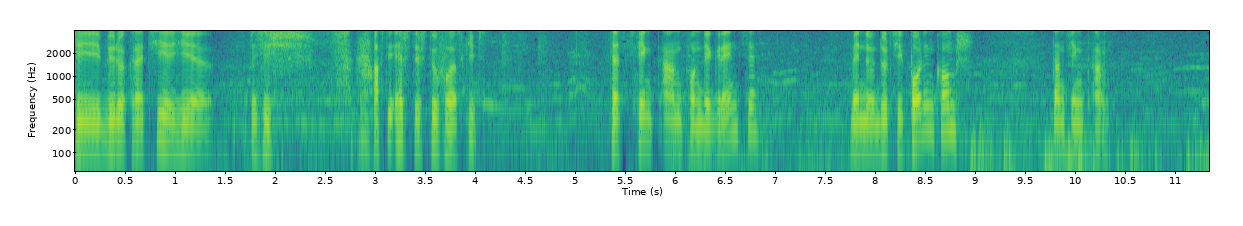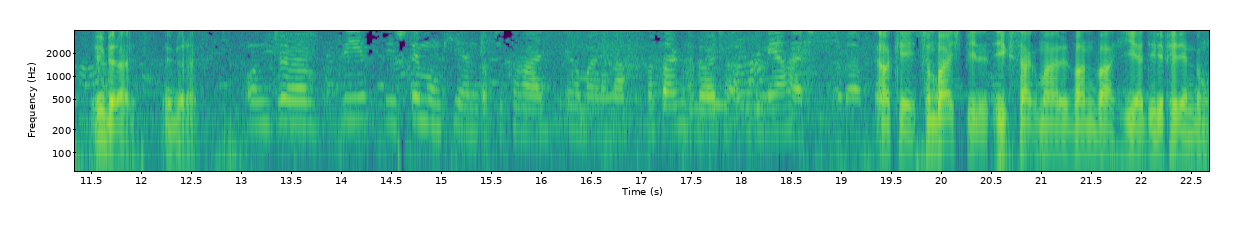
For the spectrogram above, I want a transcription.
Die Bürokratie hier, das ist auf die erste Stufe, was gibt. Das fängt an von der Grenze. Wenn du durch die Polen kommst, dann fängt an. Überall, überall. Und äh, wie ist die Stimmung hier in Bakhchisaray, Ihrer Meinung nach? Was sagen die Leute, also die Mehrheit? Oder Okay, zum Beispiel, ich sag mal, wann war hier die Referendum?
